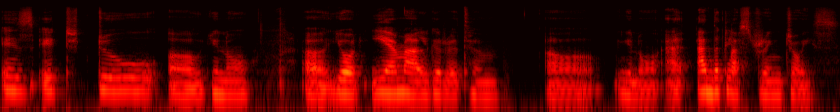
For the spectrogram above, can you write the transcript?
is it to, uh, you know, uh, your EM algorithm? Uh, you know, and, and the clustering choice?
